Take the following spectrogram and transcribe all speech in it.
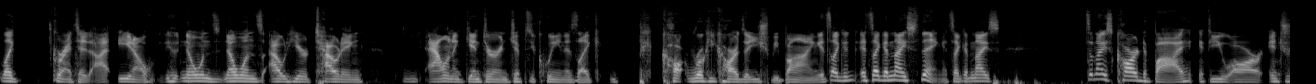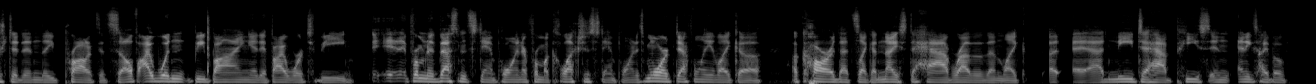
like granted i you know no one's no one's out here touting Allen and Ginter and Gypsy Queen as like rookie cards that you should be buying. It's like a, it's like a nice thing. It's like a nice it's a nice card to buy if you are interested in the product itself. I wouldn't be buying it if I were to be from an investment standpoint or from a collection standpoint. It's more definitely like a a card that's like a nice to have rather than like a, a need to have piece in any type of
